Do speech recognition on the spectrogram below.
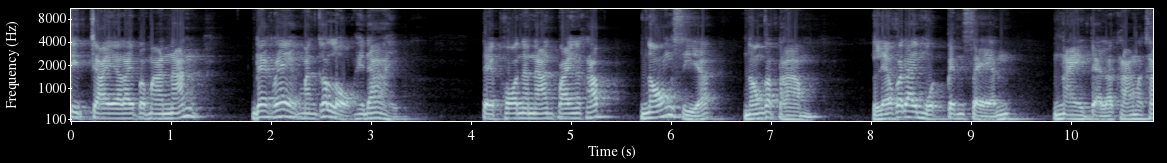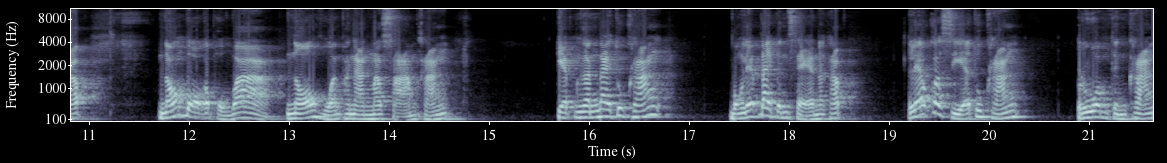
ติดใจอะไรประมาณนั้น แรกๆมันก็หลอกให้ได้ แต่พอนานๆไปนะครับ น้องเสียน้องก็ตาม แล้วก็ได้หมดเป็นแสน ในแต่ละครั้งนะครับ น้องบอกกับผมว่า น้องหวนพนันมาสามครั้ง เก็บเงินได้ทุกครั้งวงเล็บได้เป็นแสนนะครับ แล้วก็เสียทุกครั้งรวมถึงครั้ง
